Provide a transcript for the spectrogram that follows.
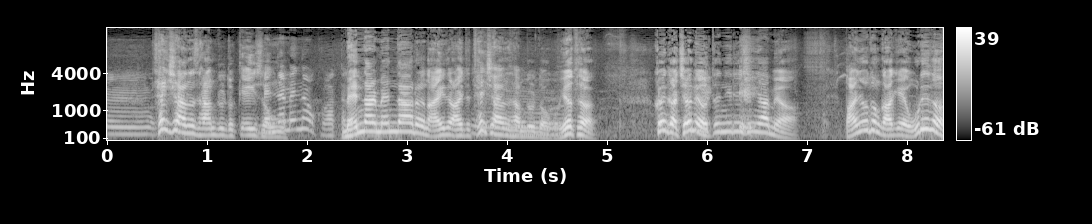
음. 택시 하는 사람들도 꽤 있어. 맨날 맨날 올 것 같다. 맨날 맨날은 아이들 아이들 택시 하는 사람들도 오고 여튼 그러니까 전에 어떤 일이 있었냐면 반요동 가게 우리는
